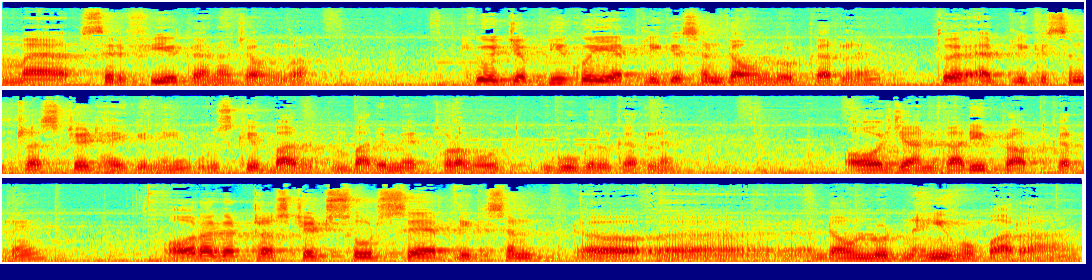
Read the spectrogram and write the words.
मैं सिर्फ़ ये कहना चाहूँगा कि वो जब भी कोई एप्लीकेशन डाउनलोड कर लें तो एप्लीकेशन ट्रस्टेड है कि नहीं, उसके बारे में थोड़ा बहुत गूगल कर लें। और जानकारी प्राप्त कर लें। और अगर ट्रस्टेड सोर्स से एप्लीकेशन डाउनलोड नहीं हो पा रहा है,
